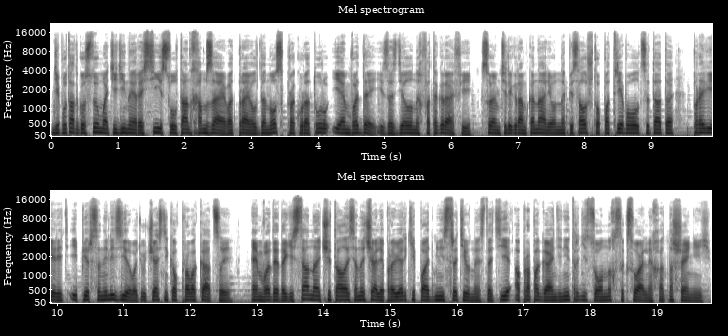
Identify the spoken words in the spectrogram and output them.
Депутат Госдумы от «Единой России» Султан Хамзаев отправил донос в прокуратуру и МВД из-за сделанных фотографий. В своем телеграм-канале он написал, что потребовал, цитата, «проверить и персонализировать участников провокации». МВД Дагестана отчиталось о начале проверки по административной статье о пропаганде нетрадиционных сексуальных отношений.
